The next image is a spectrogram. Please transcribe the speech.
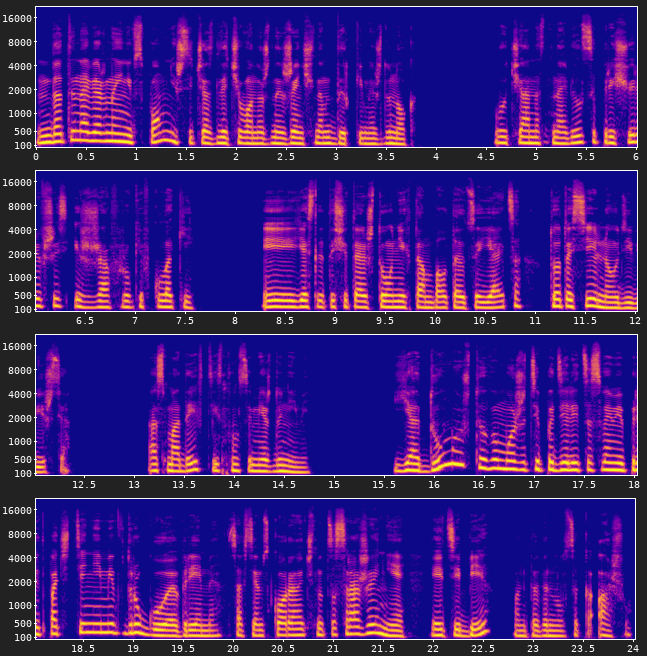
Да ты, наверное, и не вспомнишь сейчас, для чего нужны женщинам дырки между ног. Лучан остановился, прищурившись и сжав руки в кулаки. И если ты считаешь, что у них там болтаются яйца, то ты сильно удивишься. Асмодей втиснулся между ними. Я думаю, что вы можете поделиться своими предпочтениями в другое время. Совсем скоро начнутся сражения, и тебе, он повернулся к Ашу,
